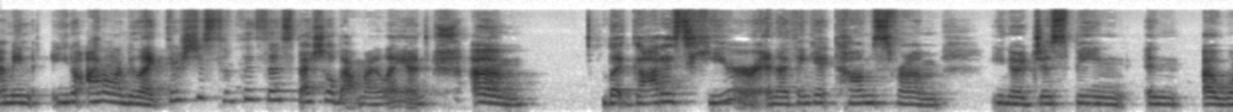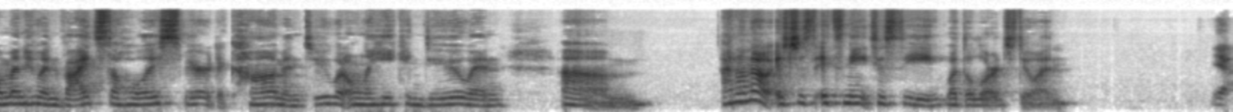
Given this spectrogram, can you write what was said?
I mean, you know, I don't want to be like, there's just something so special about my land. Um, but God is here. And I think it comes from, you know, just being in, a woman who invites the Holy Spirit to come and do what only He can do. And um, I don't know. It's just, it's neat to see what the Lord's doing. Yeah.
